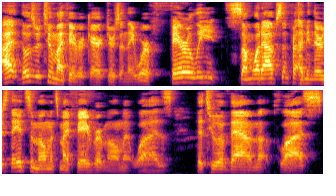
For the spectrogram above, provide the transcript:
I, I, those are two of my favorite characters, and they were fairly somewhat absent. For, I mean, there's they had some moments. My favorite moment was the two of them plus.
